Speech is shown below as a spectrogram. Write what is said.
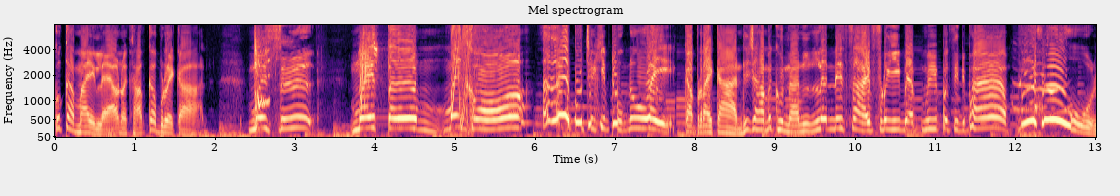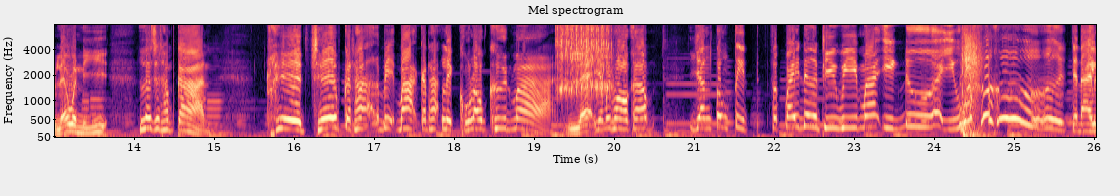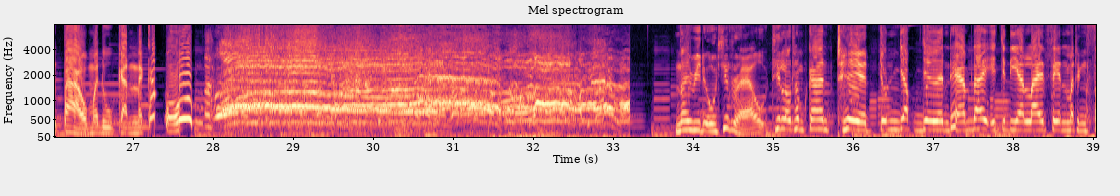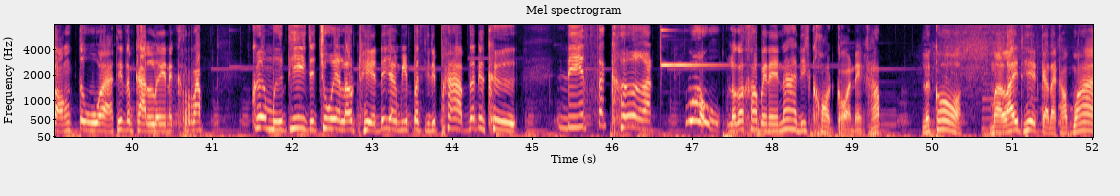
ก็กลับมาอีกแล้วนะครับ กับบริการ ไม่ซื้อ ไม่เติม ไม่ขอเอ้ยพูดชื่อคลิปถูกด้วย กับรายการที่จะทำให้คุณนั้นเล่นได้สายฟรีแบบมีประสิทธิภาพวู้ฮู้แล้ววันนี้เราจะทำการเทรดเชฟกระทะเบะบะกระทะเหล็กของเราคืนมา และยังไม่พอครับ ยังต้องติด สไปเดอร์ทีวีมาอีกด้วยจะได้หรือเปล่ามาดูกันนะครับผมในวิดีโอที่แล้วที่เราทำการเทรดจนยับเยินแถมได้เอนจิเนียลายเซ็นมาถึง 2 ตัวที่สำคัญเลยนะครับ เครื่องมือที่จะช่วยเราเทรดได้อย่างมีประสิทธิภาพนั่นก็คือ Discord ว้าวแล้วก็เข้าไปในหน้า Discord ก่อนนะครับ แล้วก็มาไล่เทศกันนะครับว่า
